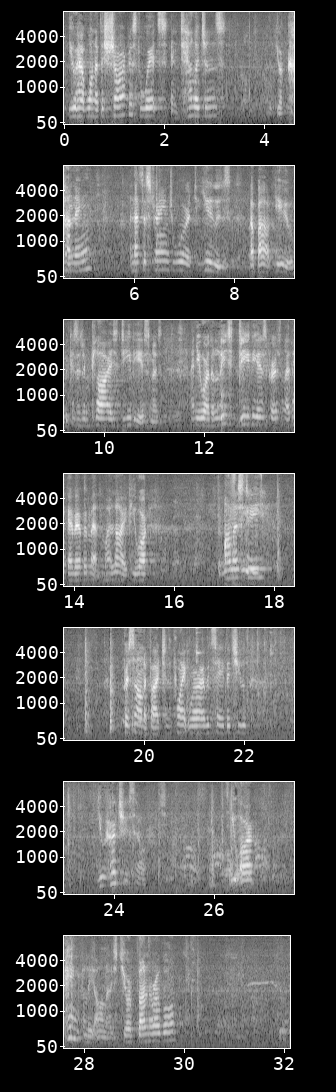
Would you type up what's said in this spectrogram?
You have one of the sharpest wits, intelligence, you're cunning, and that's a strange word to use about you because it implies deviousness. And you are the least devious person I think I've ever met in my life. You are honesty personified to the point where I would say that you you hurt yourself. You are painfully honest. You're vulnerable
